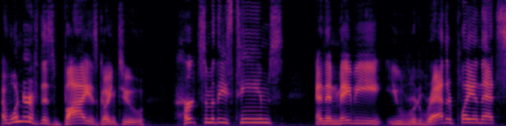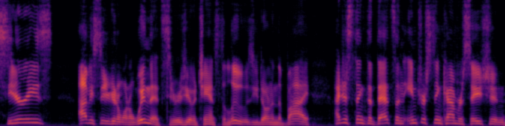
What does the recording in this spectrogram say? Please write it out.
I wonder if this bye is going to hurt some of these teams, and then maybe you would rather play in that series. Obviously, you're going to want to win that series. You have a chance to lose. You don't in the bye. I just think that that's an interesting conversation,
